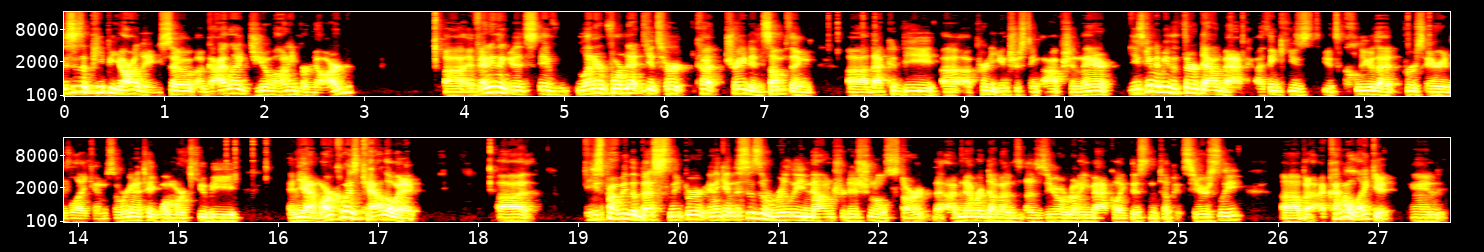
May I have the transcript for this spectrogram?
this is a PPR league, so a guy like Giovani Bernard, uh, if anything, if Leonard Fournette gets hurt, cut, traded, something, uh, that could be a, a, pretty interesting option there. He's going to be the third down back. I think he's it's clear that Bruce Arians like him. So we're going to take one more QB. And yeah, Marquez Callaway. Uh, he's probably the best sleeper. And again, this is a really non-traditional start that I've never done a, a zero running back like this and took it seriously. Uh, but I kind of like it. And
